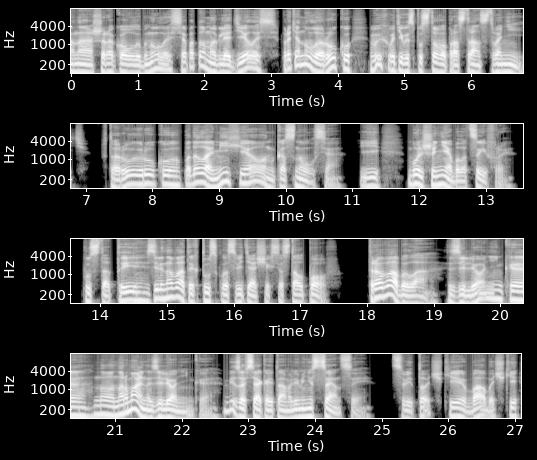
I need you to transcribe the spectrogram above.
она широко улыбнулась, а потом огляделась, протянула руку, выхватив из пустого пространства нить. Вторую руку подала Михе, а он коснулся. И больше не было цифры. Пустоты, зеленоватых тускло светящихся столпов. Трава была зелененькая, но нормально зелененькая, безо всякой там люминесценции. Цветочки, бабочки,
